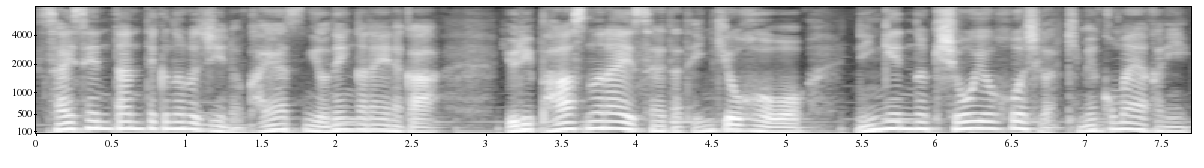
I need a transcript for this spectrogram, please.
最先端テクノロジーの開発に余念がない中、よりパーソナライズされた天気予報を人間の気象予報士がきめ細やかに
